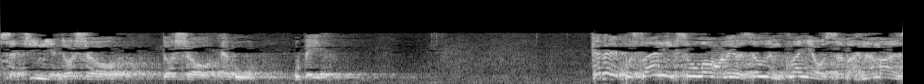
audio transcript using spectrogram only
sa čim je došao, došao Ebu Ubejde. Kada je poslanik sallallahu alaihi wa sallam klanjao sabah namaz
